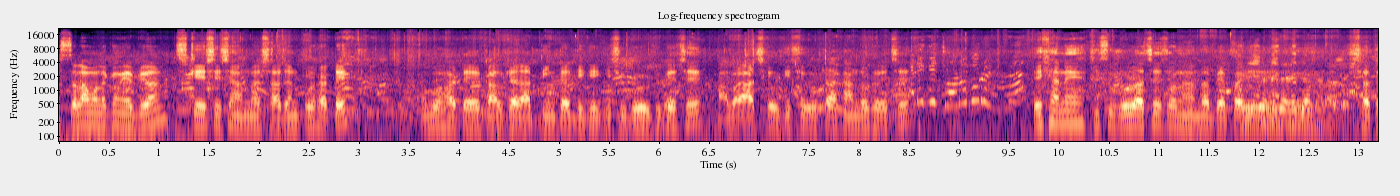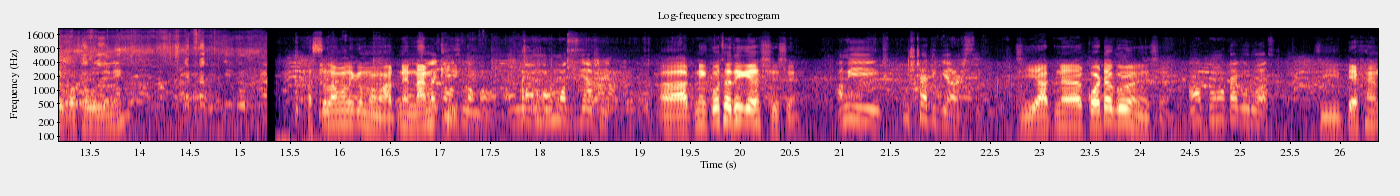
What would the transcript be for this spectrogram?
আসসালামু আলাইকুম এভরিওয়ান আজকে এসেছি আমরা শাহজাহানপুর হাটে। হাটে কালকে রাত তিনটার দিকে কিছু গরু ঢুকেছে। আবার আজকেও কিছু ট্রাক আনলোড হয়েছে। এখানে কিছু গরু আছে চলুন আমরা ব্যাপারীর সাথে কথা বলে নিই। আসসালামু আলাইকুম মামা। আপনার নাম কি? আপনি কোথা থেকে এসেছেন? আমি কুষ্টা থেকে আসছি। জি আপনারা কয়টা গরু এনেছেন? আমার পনেরোটা গরু আছে। জি দেখেন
